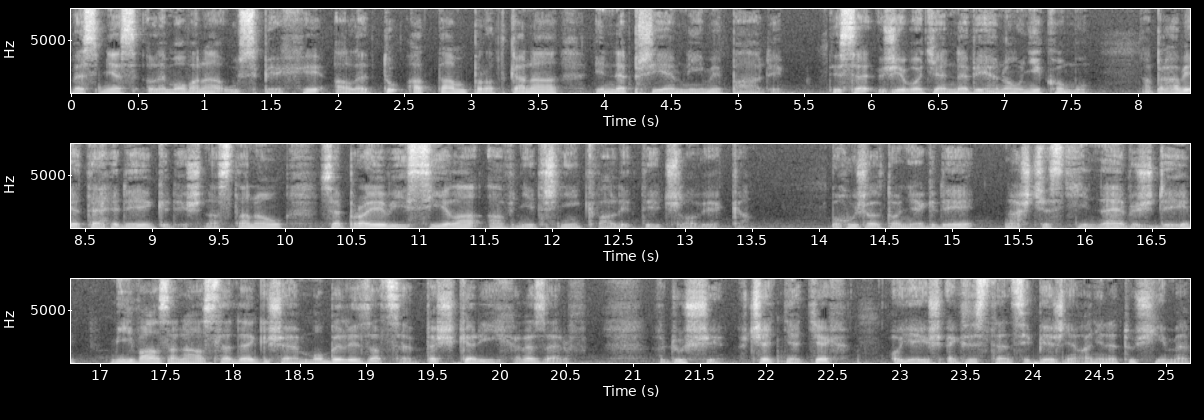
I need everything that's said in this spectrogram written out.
Ve směs lemovaná úspěchy, ale tu a tam protkaná i nepříjemnými pády. Ty se v životě nevyhnou nikomu. A právě tehdy, když nastanou, se projeví síla a vnitřní kvality člověka. Bohužel to někdy, naštěstí ne vždy, mývá za následek, že mobilizace veškerých rezerv v duši, včetně těch, o jejíž existenci běžně ani netušíme,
